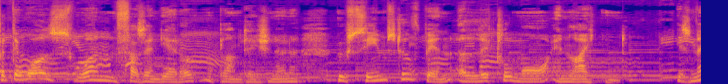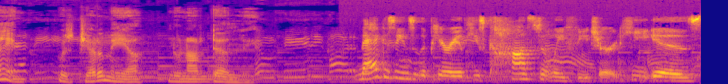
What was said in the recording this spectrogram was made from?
but there was one fazendeiro, a plantation owner, who seems to have been a little more enlightened. His name was Geremia Lunardelli magazines of the period he's constantly featured he is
